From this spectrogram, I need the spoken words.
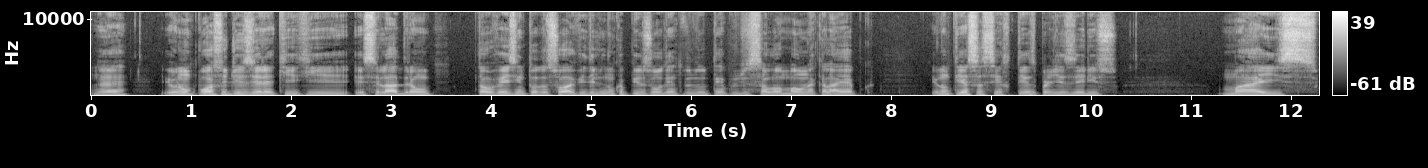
né? Eu não posso dizer aqui que esse ladrão, talvez em toda a sua vida, ele nunca pisou dentro do templo de Salomão naquela época. Eu não tenho essa certeza para dizer isso. Mas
